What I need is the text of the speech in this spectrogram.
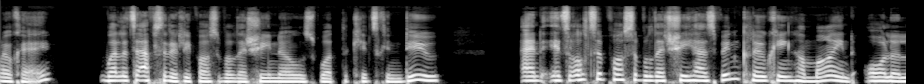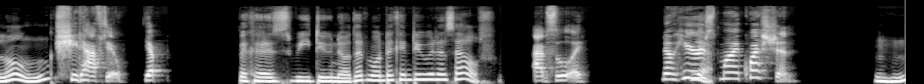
Okay. Well, it's absolutely possible that she knows what the kids can do. And it's also possible that she has been cloaking her mind all along She'd have to. Yep, because we do know that Wanda can do it herself. absolutely. Now, here's my question hmm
